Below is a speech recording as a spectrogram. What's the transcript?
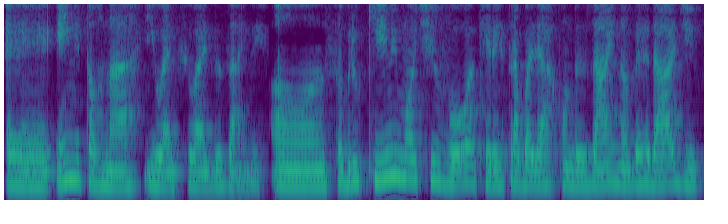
é, em me tornar UX UI designer. Uh, sobre o que me motivou a querer trabalhar com design, na verdade,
